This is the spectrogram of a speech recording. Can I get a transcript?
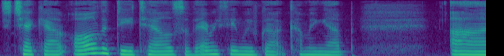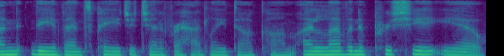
to check out all the details of everything we've got coming up on the events page at jenniferhadley.com. I love and appreciate you.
